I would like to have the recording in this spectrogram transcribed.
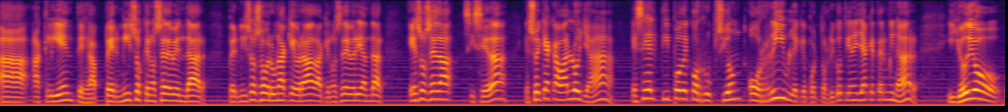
a, a clientes, a permisos que no se deben dar, permisos sobre una quebrada que no se deberían dar. Eso se da, si se da, eso hay que acabarlo ya. Ese es el tipo de corrupción horrible que Puerto Rico tiene ya que terminar. Y yo digo,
